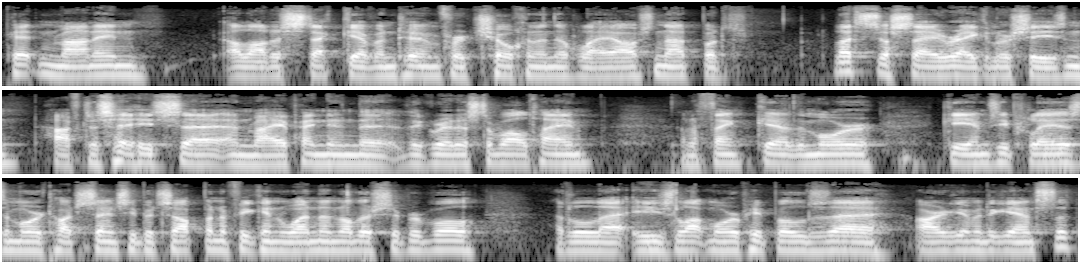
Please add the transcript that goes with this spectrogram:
Peyton Manning, a lot of stick given to him for choking in the playoffs and that, but let's just say regular season. Have to say he's, uh, in my opinion, the, the greatest of all time. And I think uh, the more games he plays, the more touchdowns he puts up, and if he can win another Super Bowl, it'll uh, ease a lot more people's uh, argument against it.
